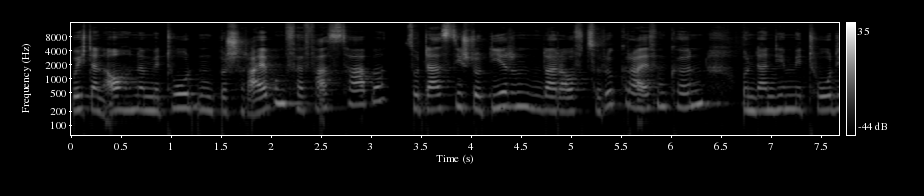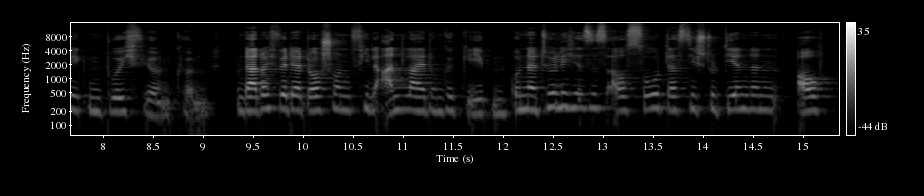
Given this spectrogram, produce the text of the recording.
wo ich dann auch eine Methodenbeschreibung verfasst habe, sodass die Studierenden darauf zurückgreifen können und dann die Methodiken durchführen können. Und dadurch wird ja doch schon viel Anleitung gegeben. Und natürlich ist es auch so, dass die Studierenden auch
